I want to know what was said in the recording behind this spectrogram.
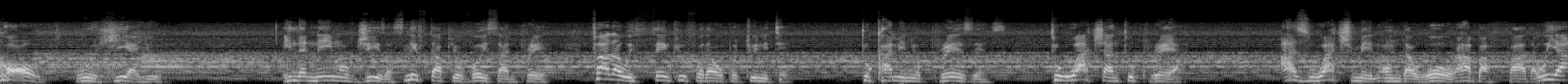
God will hear you. In the name of Jesus, lift up your voice and pray. Father, we thank you for the opportunity to come in your presence, to watch and to pray. As watchmen on the wall, Abba Father, we are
